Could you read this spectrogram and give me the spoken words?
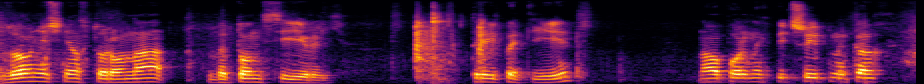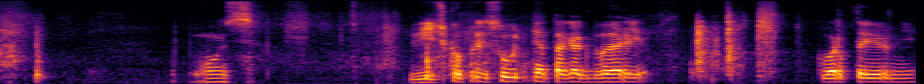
Зовнішня сторона бетон сірий. Три петлі на опорних підшипниках. Ось. Вічко присутнє, так як двері квартирні.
